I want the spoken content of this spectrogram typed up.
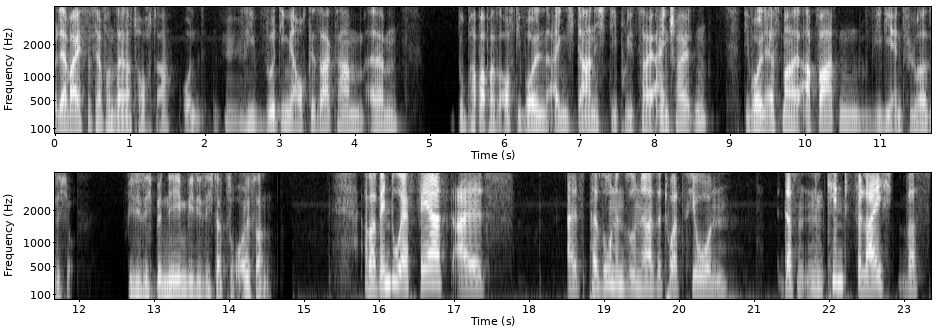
Und er weiß das ja von seiner Tochter. Und Hm. sie wird ihm ja auch gesagt haben, ähm, du Papa, pass auf, die wollen eigentlich gar nicht die Polizei einschalten. Die wollen erstmal abwarten, wie die Entführer sich, wie die sich benehmen, wie die sich dazu äußern. Aber wenn du erfährst als, als Person in so einer Situation, dass einem Kind vielleicht was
